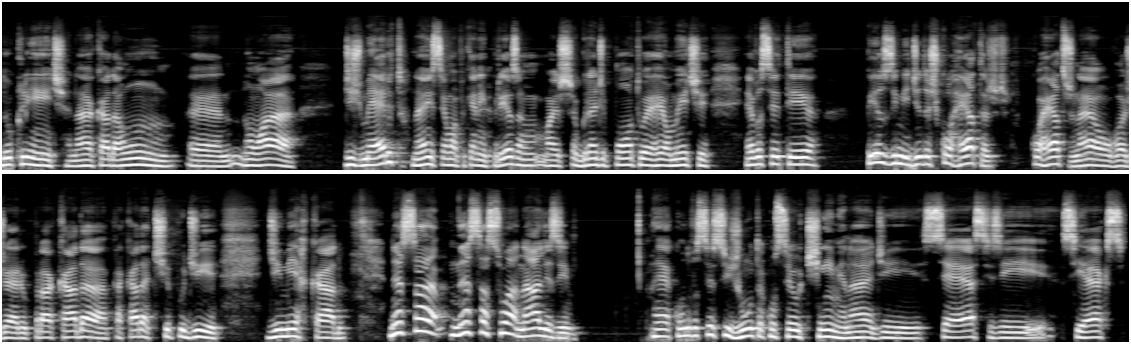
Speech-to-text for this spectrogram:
do cliente. Né? Cada um, é, não há desmérito né, em ser uma pequena empresa, mas o grande ponto é realmente é você ter pesos e medidas corretas, corretos, né, Rogério, para cada, cada tipo de, de mercado. Nessa, nessa sua análise, é, quando você se junta com seu time né, de CS e CX,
